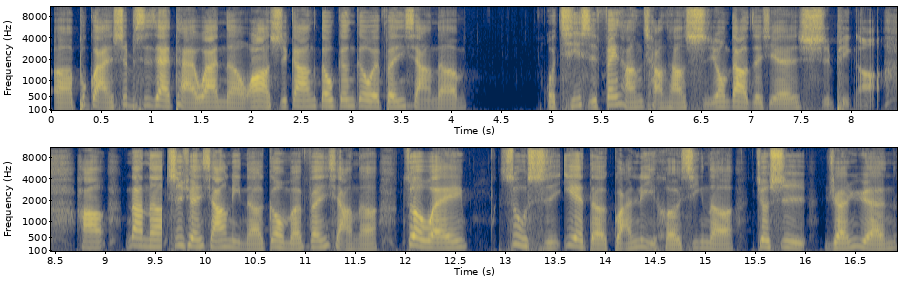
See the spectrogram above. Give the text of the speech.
呃，不管是不是在台湾呢，王老师刚刚都跟各位分享呢，我其实非常常常使用到这些食品啊。好，那呢，志炫箱里呢跟我们分享呢，作为。素食业的管理核心呢，就是人员、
